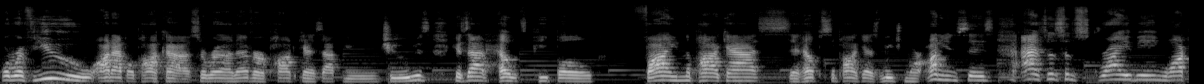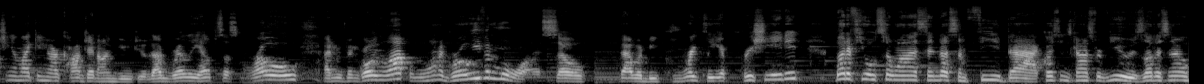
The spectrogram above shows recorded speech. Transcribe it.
or review on Apple Podcasts or whatever podcast app you choose, because that helps people find the podcast. It helps the podcast reach more audiences. As for subscribing, watching, and liking our content on YouTube, that really helps us grow. And we've been growing a lot, but we want to grow even more. So that would be greatly appreciated. But if you also want to send us some feedback, questions, comments, reviews, let us know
